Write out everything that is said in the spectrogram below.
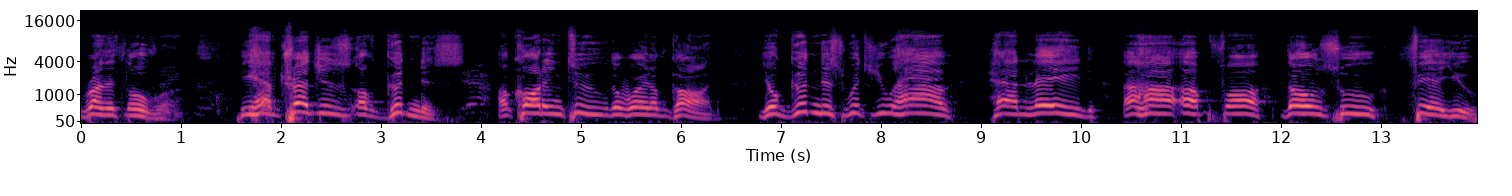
runneth over. He have treasures of goodness according to the word of God. Your goodness which you have had laid uh, up for those who fear you,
